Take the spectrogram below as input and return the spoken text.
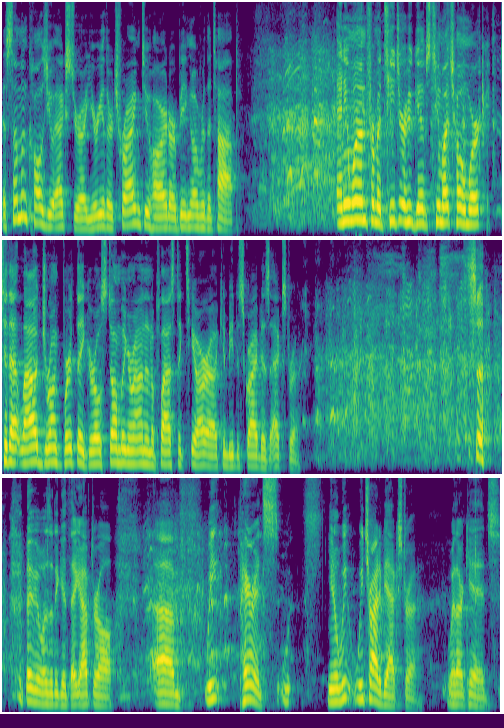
If someone calls you extra, you're either trying too hard or being over the top. Anyone from a teacher who gives too much homework to that loud, drunk birthday girl stumbling around in a plastic tiara can be described as extra. so maybe it wasn't a good thing after all. Um, we, parents, you know, we, we try to be extra with our kids.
